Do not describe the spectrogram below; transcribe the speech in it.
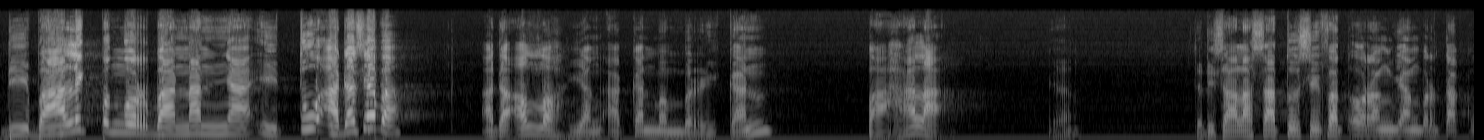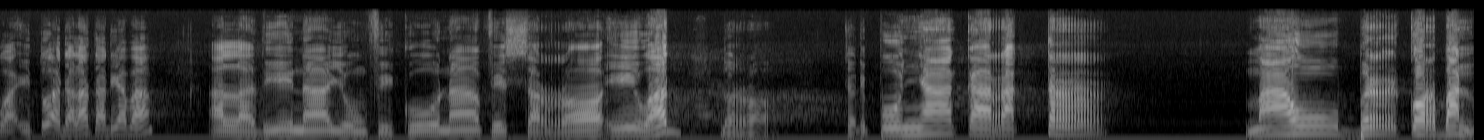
di balik pengorbanannya itu ada siapa? Ada Allah yang akan memberikan pahala Ya. Jadi salah satu sifat orang yang bertakwa itu adalah tadi apa? Alladzina yunfikuna fissarra'i wad dharra. Jadi punya karakter mau berkorban.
